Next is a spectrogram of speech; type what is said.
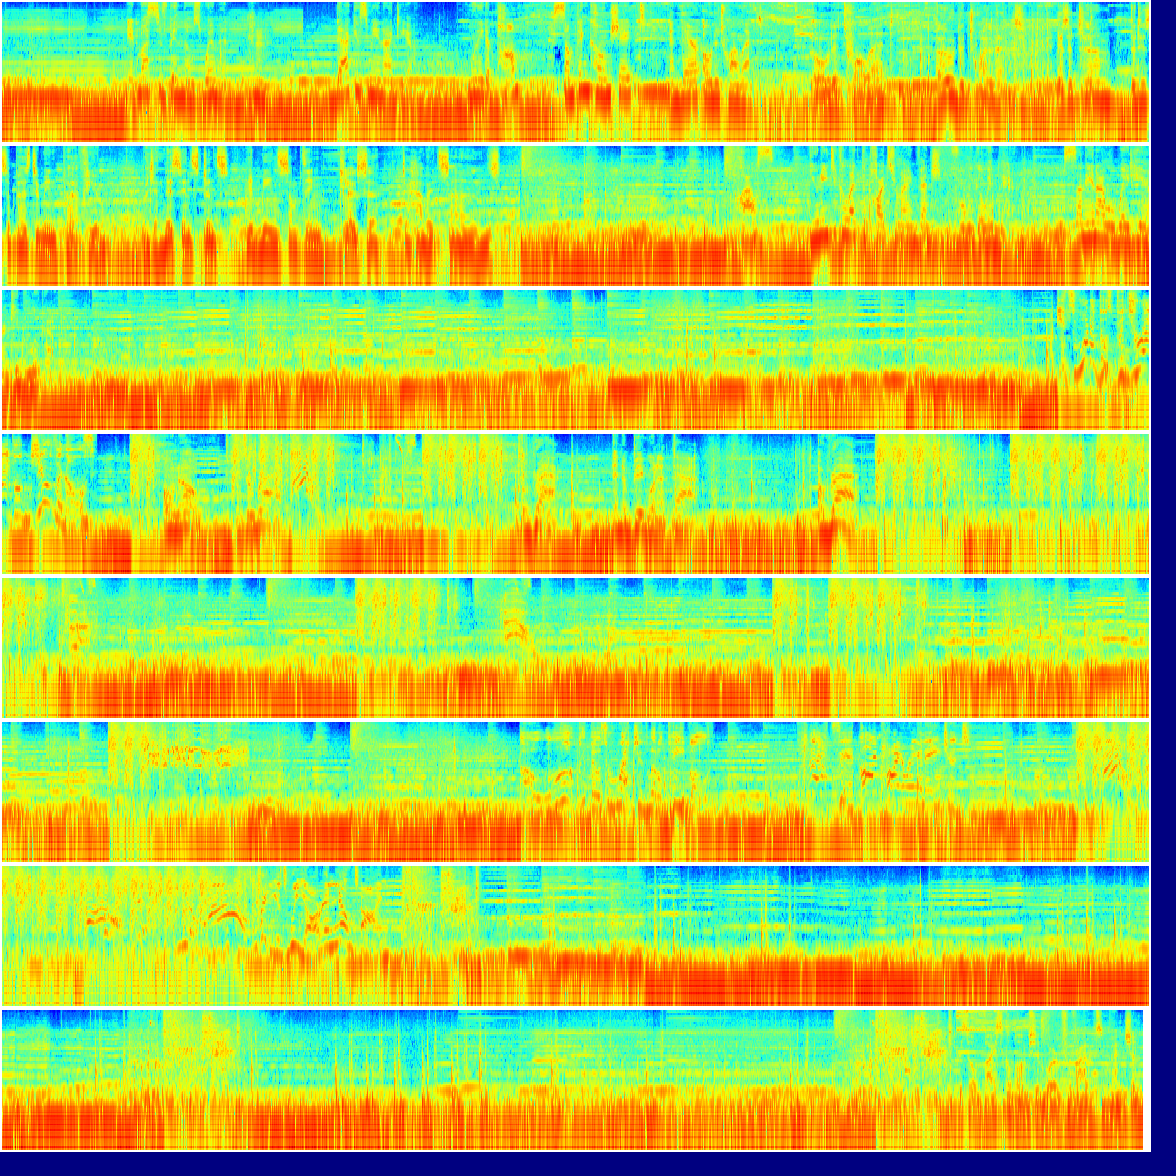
It must have been those women. Hmm. That gives me an idea. We'll need a pump, something cone shaped, and their eau de toilette. Eau de toilette? Eau de toilette is a term that is supposed to mean perfume, but in this instance, it means something closer to how it sounds. Klaus, you need to collect the parts for my invention before we go in there. Sunny and I will wait here and keep a lookout. Juveniles. Oh no, it's a rat! A rat! And a big one at that. A rat! Ugh. Wretched little people. That's it. I'm hiring an agent. Ow! Ow! We'll have as pretty as we are in no time. Should work for Violet's invention.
